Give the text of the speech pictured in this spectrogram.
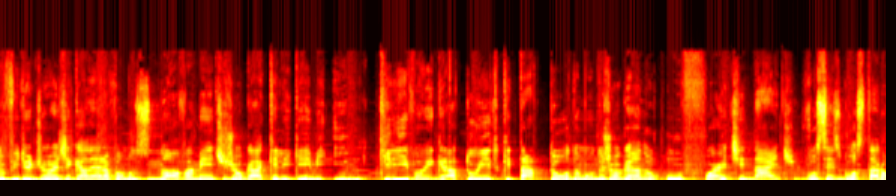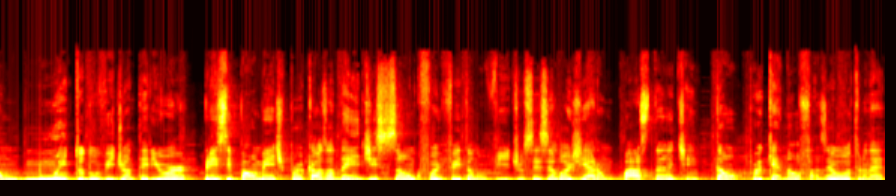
No vídeo de hoje, galera, vamos novamente jogar aquele game incrível e gratuito que tá todo mundo jogando, o Fortnite. Vocês gostaram muito do vídeo anterior, principalmente por causa da edição que foi feita no vídeo, vocês elogiaram bastante, então por que não fazer outro, né?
